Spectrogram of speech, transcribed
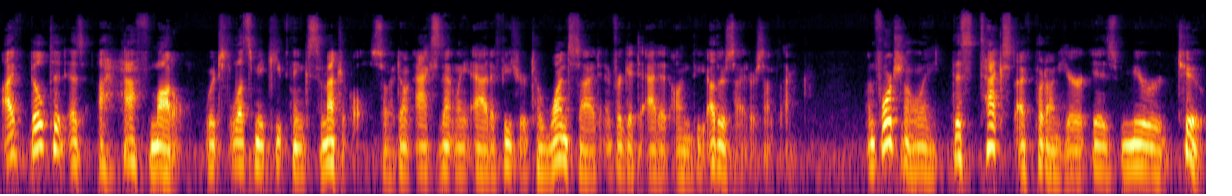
I've built it as a half model, which lets me keep things symmetrical, so I don't accidentally add a feature to one side and forget to add it on the other side or something. Unfortunately, this text I've put on here is mirrored too,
